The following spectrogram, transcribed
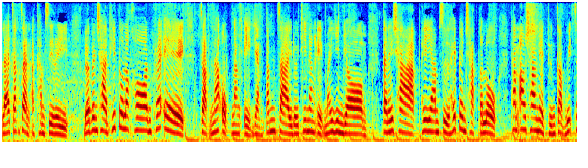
และจักจันอคัมซิริ โดยเป็นฉากที่ตัวละครพระเอก จับหน้าอกนางเอกอย่างตั้งใจ โดยที่นางเอกไม่ยินยอม แต่ในฉากพยายามสื่อให้เป็นฉากตลกทำเอาชาวเน็ตถึงกับวิจ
